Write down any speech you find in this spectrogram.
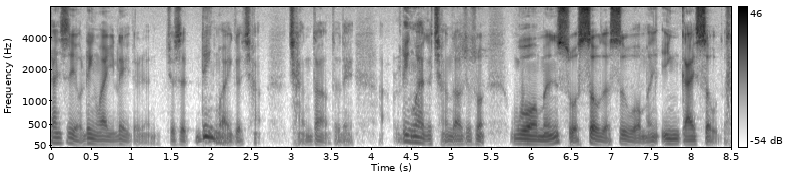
但是有另外一类的人，就是另外一个强。强盗，对不对？另外一个强盗就说：“我们所受的是我们应该受的，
